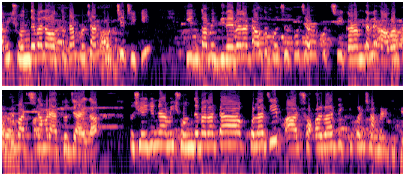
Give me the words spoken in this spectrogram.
আমি সন্ধ্যেবেলা অতটা প্রচার করছি ঠিকই কিন্তু আমি দিনের বেলাটাও তো প্রচুর প্রচার করছি কারণ আমি তাহলে কাভার করতে পারছি না আমার এত জায়গা। তো সেই জন্য আমি সন্ধ্যেবেলাটা খোলা জিপ আর সকালবেলাটা একটুখানি সামনে ঢেকে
